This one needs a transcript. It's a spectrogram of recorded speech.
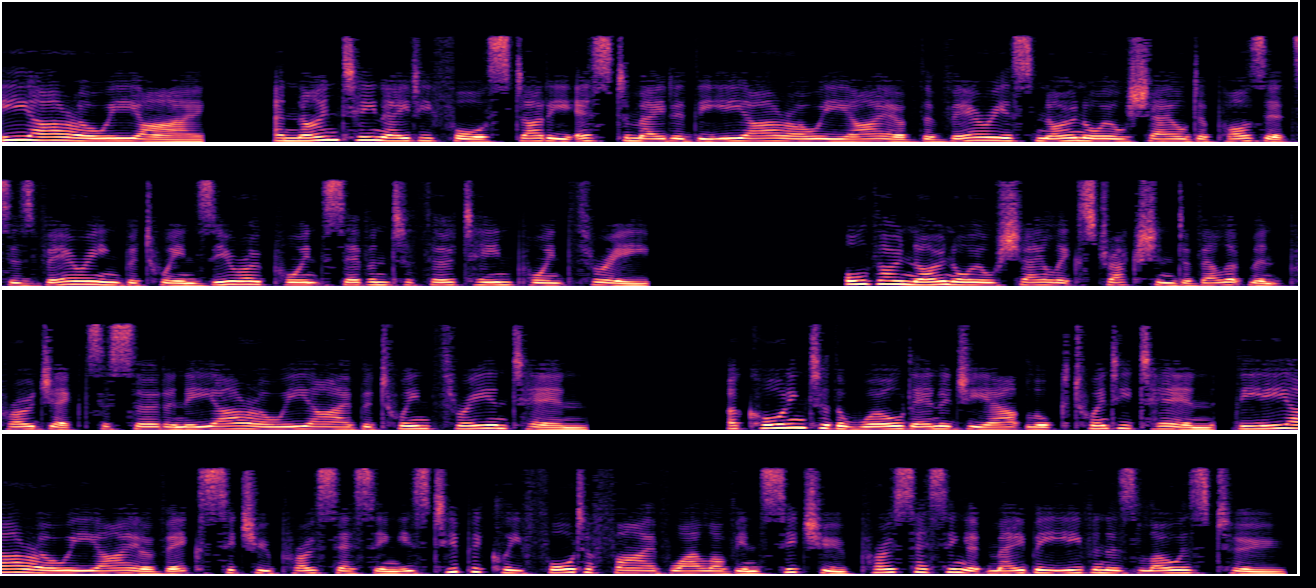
EROEI. A 1984 study estimated the EROEI of the various known oil shale deposits as varying between 0.7 to 13.3. Although known oil shale extraction development projects assert an EROEI between 3 and 10. According to the World Energy Outlook 2010, the EROEI of ex situ processing is typically 4 to 5 while of in situ processing it may be even as low as 2.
